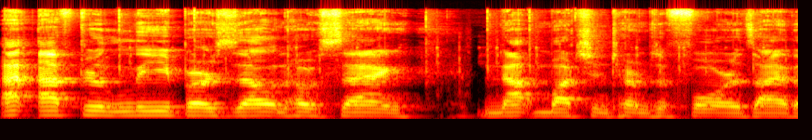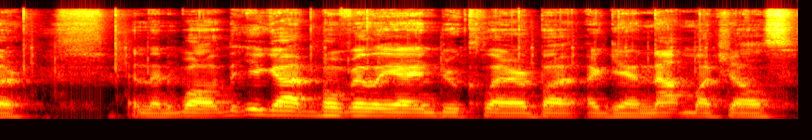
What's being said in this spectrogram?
after Lee, Barzal, and Ho-Sang, not much in terms of forwards either. And then, well, you got Beauvillier and Duclair, but again, not much else.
